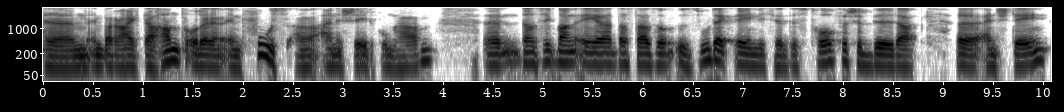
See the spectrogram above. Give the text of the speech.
ähm, im Bereich der Hand oder im Fuß äh, eine Schädigung haben, ähm, dann sieht man eher, dass da so Sudeck-ähnliche dystrophische Bilder äh, entstehen,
